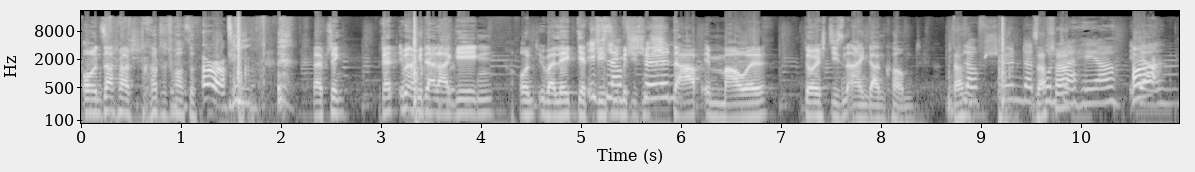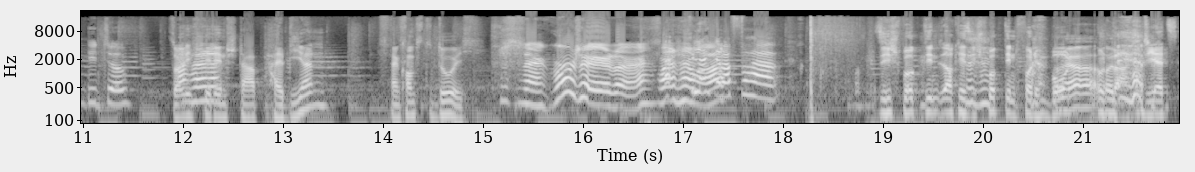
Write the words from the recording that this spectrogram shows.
so. Und Sascha trottet raus so. Bleib stehen, rennt immer wieder dagegen und überlegt jetzt, Ich wie sie mit diesem Stab im Maul durch diesen Eingang kommt. Ich lauf schön da Sascha? drunter her. Ja, Dito. Soll ich dir den Stab halbieren? Dann kommst du durch. Das ist eine gute Idee. Warte Vielleicht mal. aber vorher. Sie spuckt den, okay, sie spuckt den vor den Boden Ja, und und- wartet jetzt.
